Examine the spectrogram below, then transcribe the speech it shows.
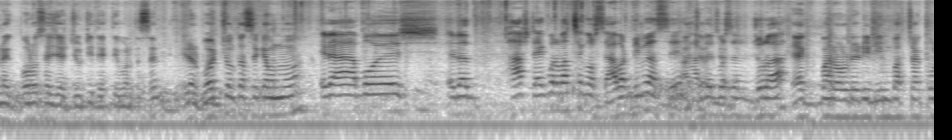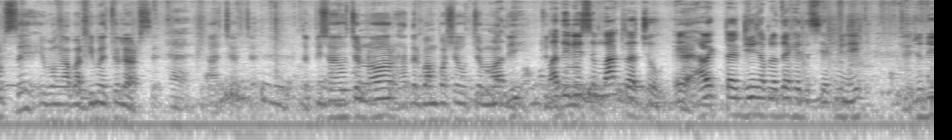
অনেক বড় সাইজের জুটি দেখতে পারতেছেন এটার বয়স চলতেছে কেমন মামা এটা বয়স এটা ফার্স্ট একবার বাচ্চা করছে আবার ডিমে আছে আচ্ছা, হান্ড্রেড আচ্ছা। পার্সেন্ট জোড়া একবার অলরেডি ডিম বাচ্চা করছে এবং আবার ডিমে চলে আসছে হ্যাঁ। আচ্ছা আচ্ছা তো পিছনে হচ্ছে নর হাতের বাম পাশে হচ্ছে মাদি মাদি রয়েছে মাকড়া চোখ হ্যাঁ। আরেকটা জিনিস আপনার দেখাই দিচ্ছি এক মিনিট। যদি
